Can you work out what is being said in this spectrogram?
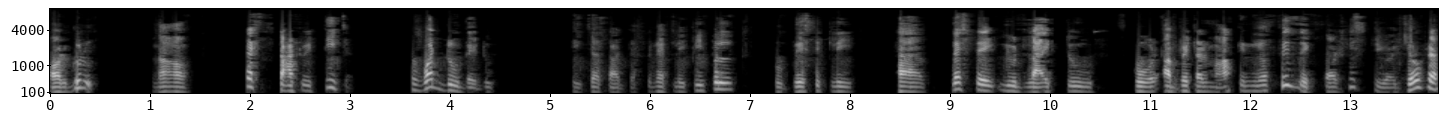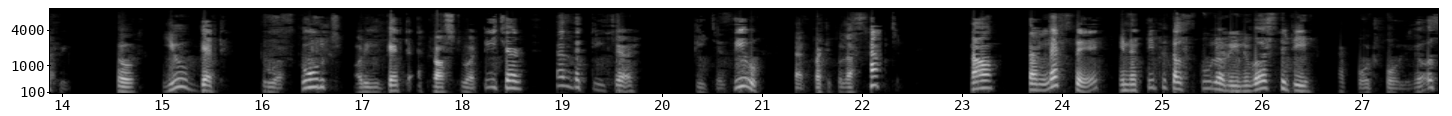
or gurus. Now, let's start with teachers. So what do they do? Teachers are definitely people who basically have, let's say you'd like to score a better mark in your physics or history or geography. So you get to a school or you get across to a teacher and the teacher teaches you that particular subject. Now, let's say in a typical school or university portfolios,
